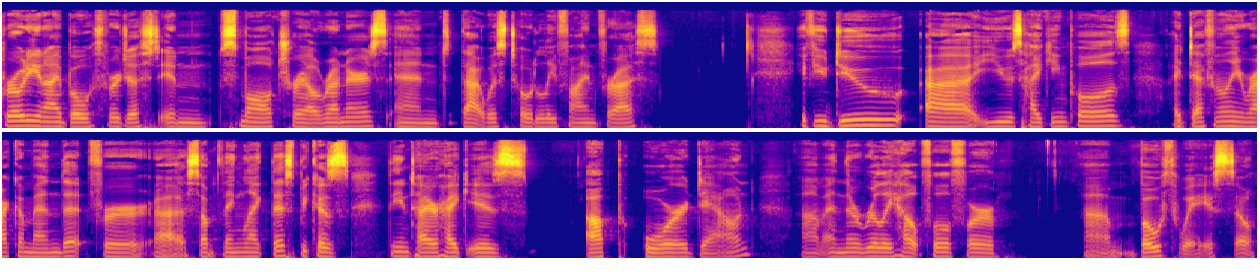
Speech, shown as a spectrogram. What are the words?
Brody and I both were just in small trail runners, and that was totally fine for us. If you do uh, use hiking poles, I definitely recommend it for uh, something like this because the entire hike is up or down, um, and they're really helpful for um, both ways. So,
